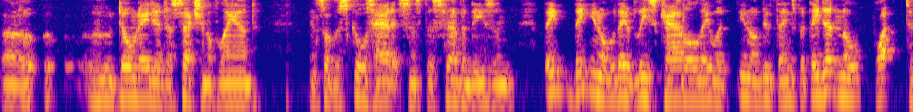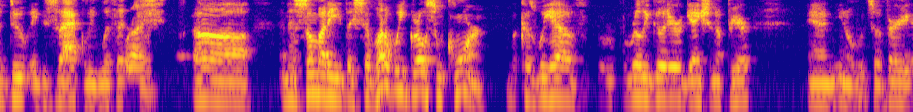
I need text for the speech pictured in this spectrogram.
uh, who, who donated a section of land and so the schools had it since the 70s and they, they you know they would lease cattle they would you know do things but they didn't know what to do exactly with it. Right. uh, and then somebody they said why don't we grow some corn? Because we have really good irrigation up here. And you know it's a very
